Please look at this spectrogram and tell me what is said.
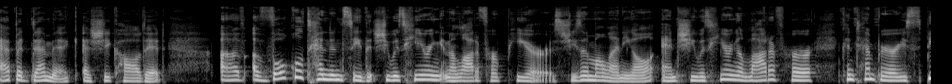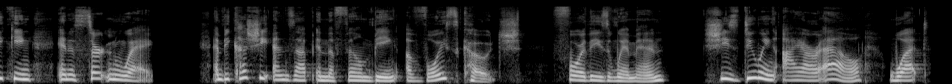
epidemic, as she called it, of a vocal tendency that she was hearing in a lot of her peers. She's a millennial and she was hearing a lot of her contemporaries speaking in a certain way. And because she ends up in the film being a voice coach for these women, she's doing IRL what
